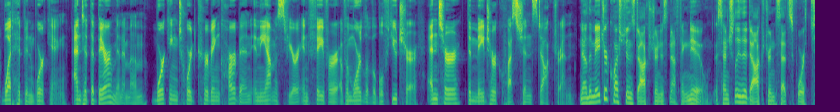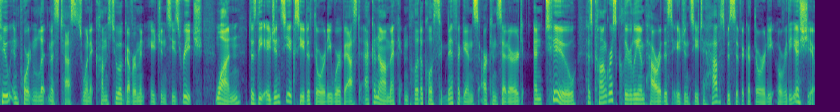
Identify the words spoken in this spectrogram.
what had been working, and at the bare minimum, working toward curbing carbon in the atmosphere in favor of a more livable future. Enter the Major Questions Doctrine. Now, the Major Questions Doctrine is nothing new. Essentially, the doctrine sets forth two important litmus tests when it comes to a government agency's reach. One, does the agency exceed authority where vast economic and political significance are considered? And two, has Congress clearly empowered this agency to have specific authority over the issue?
